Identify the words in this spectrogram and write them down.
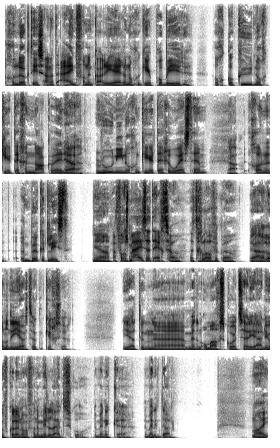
gelukt is aan het eind van hun carrière, nog een keer proberen. Toch Cocu nog een keer tegen NAC, weet ik. Ja. Rooney nog een keer tegen West Ham. Ja. Gewoon een, een bucketlist. Ja. Ja, volgens mij is dat echt zo. Dat geloof ik wel. ja, Ronaldinho heeft het ook een keer gezegd. Die had toen eh, met een omhaal gescoord. Zei hij, ja, nu hoef ik alleen nog van de middenlijn te scoren. Dan ben ik, eh dan ben ik dan. Mooi.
